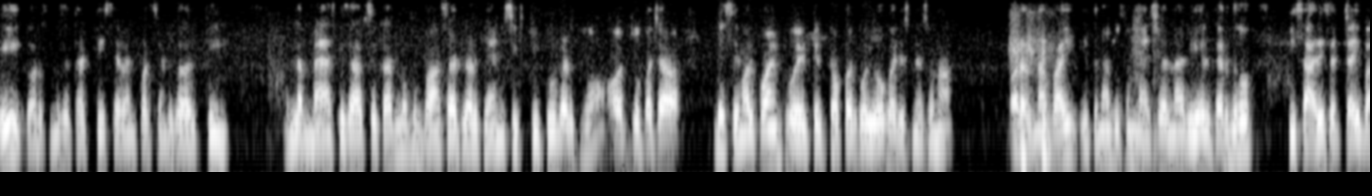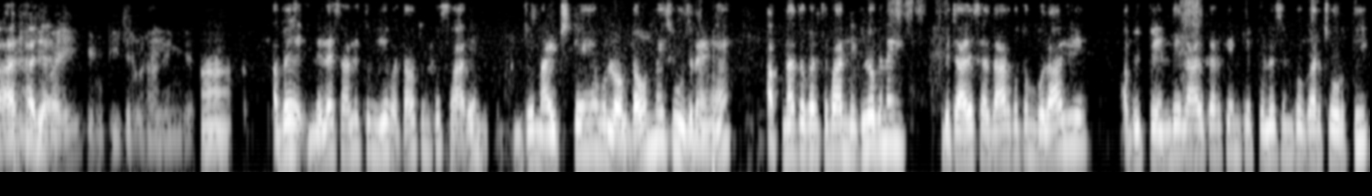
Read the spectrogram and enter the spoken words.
ठीक और उसमें से 37 परसेंट गर्ल्स थी मतलब मैथ्स के हिसाब से कर लो तो बासठ लड़कियाँ यानी 62 लड़कियों और जो बचा डेसिमल पॉइंट वो एक टिकटॉकर कोई होगा जिसने सुना। और अर्नब भाई इतना भी तुम नेचुरल ना रियल कर दो कि सारी सच्चाई बाहर आ जाए। भाई बना देंगे। हाँ। अबे नीले साले तुम ये बताओ तुमको सारे जो नाइट स्टे हैं वो लॉकडाउन में ही सूझ रहे हैं? अपना तो घर से बाहर निकलोगे नहीं? बेचारे सरदार को तुम बुला लिए। अभी पेंदे लाल करके इनके पुलिस इनको घर छोड़ती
